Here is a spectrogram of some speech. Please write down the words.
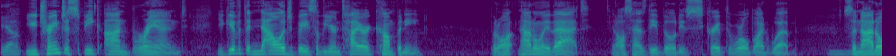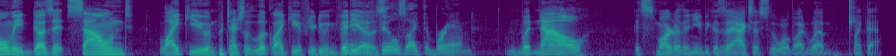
Yep. You train to speak on brand. You give it the knowledge base of your entire company. But not only that, it also has the ability to scrape the World Wide Web. Mm-hmm. So not only does it sound like you and potentially look like you if you're doing videos It feels like the brand. Mm-hmm. but now it's smarter than you because of access to the World Wide Web like that.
